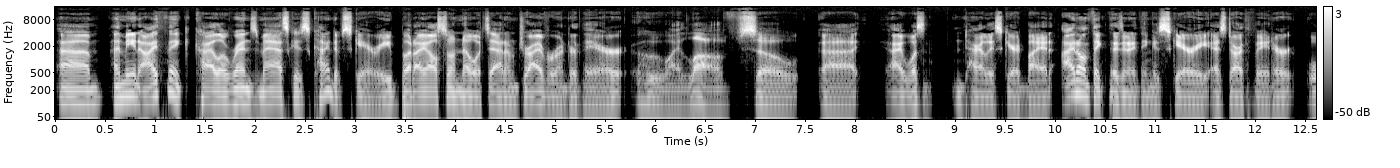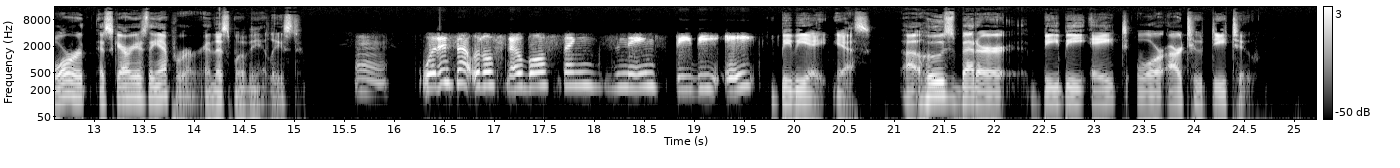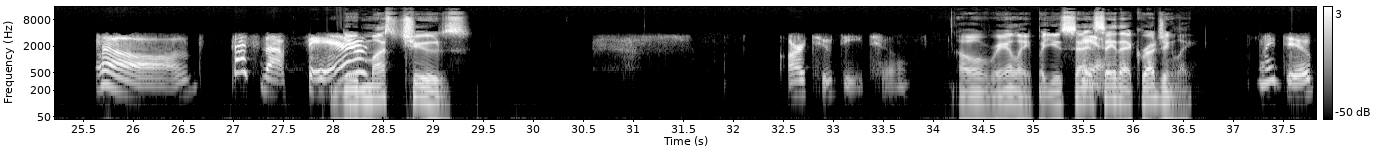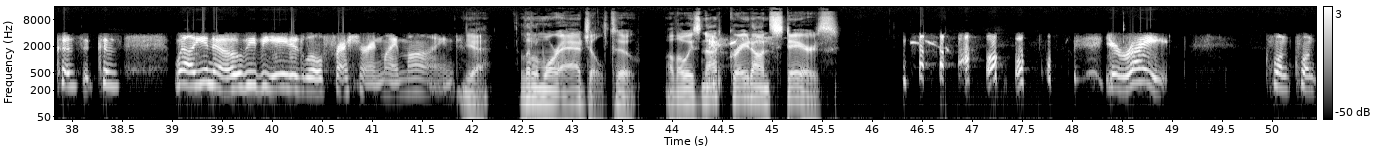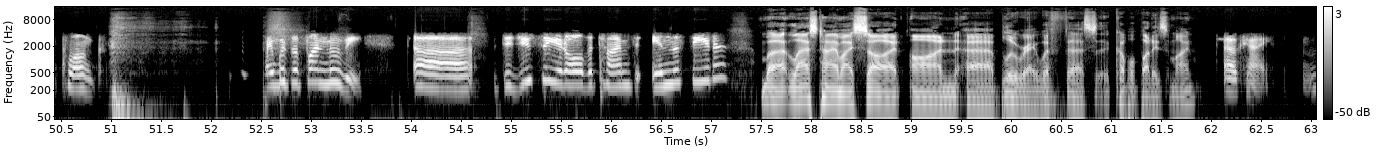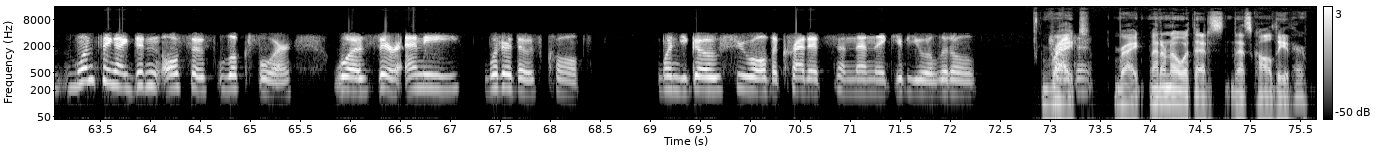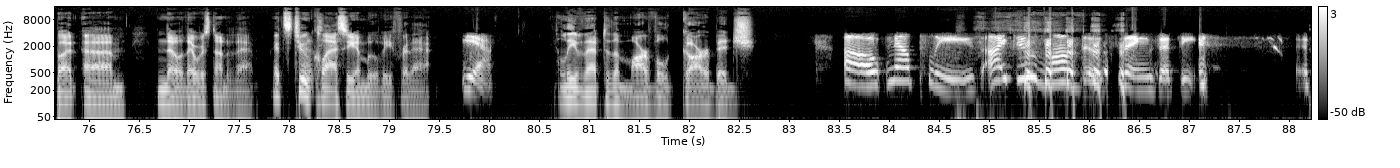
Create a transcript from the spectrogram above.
um, I mean, I think Kylo Ren's mask is kind of scary, but I also know it's Adam Driver under there, who I love. So uh, I wasn't entirely scared by it. I don't think there's anything as scary as Darth Vader or as scary as the Emperor in this movie, at least. What is that little snowball thing's name? BB eight? BB 8, yes. Uh, who's better, BB 8 or R2D2? Oh, that's not fair. You must choose. R two D two. Oh, really? But you say, Yeah. say that grudgingly. I do, because, cause, well, you know, BB-8 is a little fresher in my mind. Yeah. A little more agile, too. Although he's not great on stairs. You're right. Clunk, clunk, clunk. It was a fun movie. Uh, did you see it all the times in the theater? But last time I saw it on uh, Blu-ray with uh, a couple buddies of mine. Okay. One thing I didn't also look for was there any what are those called when you go through all the credits and then they give you a little Right, present. right. I don't know what that's that's called either, but um, no, there was none of that. It's too classy a movie for that. yeah. Leave that to the Marvel garbage. Oh, now please. I do love those things at the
